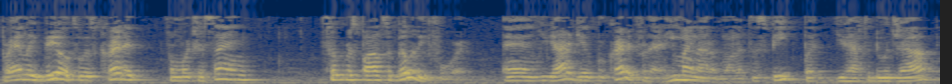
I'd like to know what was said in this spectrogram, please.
Bradley Beal, to his credit, from what you're saying, took responsibility for it, and you got to give him credit for that. He might not have wanted to speak, but you have to do a job.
